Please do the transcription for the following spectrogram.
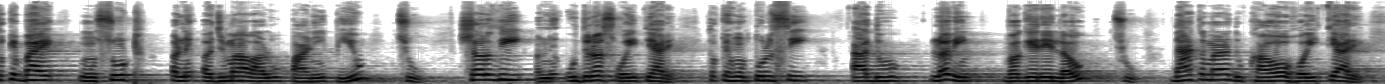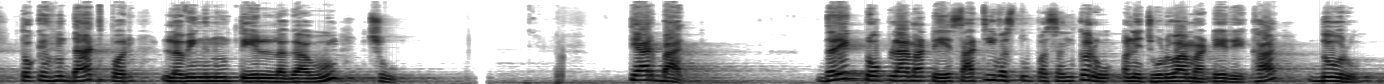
તો કે ભાઈ, હું સૂંઠ અને અજમાવાળું પાણી પીઉં છું. શરદી અને ઉધરસ હોય ત્યારે તો કે હું તુલસી, આદુ, લવિંગ વગેરે લઉં છું. દાંતમાં દુખાવો હોય ત્યારે તો કે હું દાંત પર લવિંગનું તેલ લગાવું છું. ત્યારબાદ દરેક ટોપલા માટે સાચી વસ્તુ પસંદ કરો અને જોડવા માટે રેખા દોરો.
